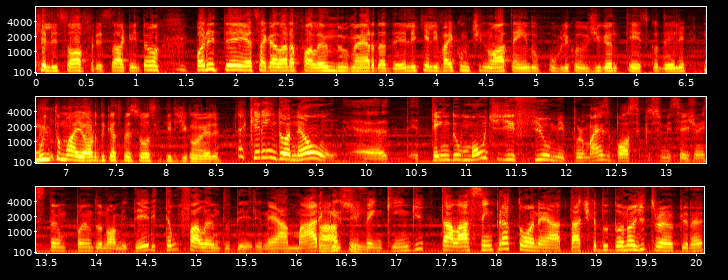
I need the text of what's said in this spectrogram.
que ele sofre, saca? Então, pode ter essa galera falando merda dele que ele vai continuar tendo o público gigantesco dele, muito maior do que as pessoas que criticam ele. É, querendo ou não, é, tendo um monte de filme, por mais bosta que os filmes sejam, estampando o nome dele, estão falando dele, né? A marca Ah. Stephen King tá lá sempre à tona, é a tática do Donald Trump, né?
